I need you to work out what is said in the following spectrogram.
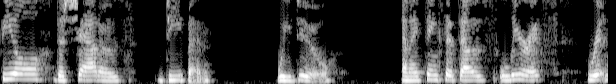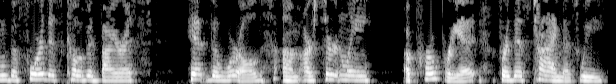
feel the shadows deepen? We do. And I think that those lyrics written before this COVID virus hit the world um, are certainly appropriate for this time as we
